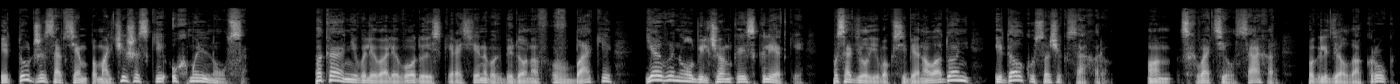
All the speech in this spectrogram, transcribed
и тут же совсем по-мальчишески ухмыльнулся. Пока они выливали воду из керосиновых бидонов в баки, я вынул бельчонка из клетки, посадил его к себе на ладонь и дал кусочек сахару. Он схватил сахар, поглядел вокруг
